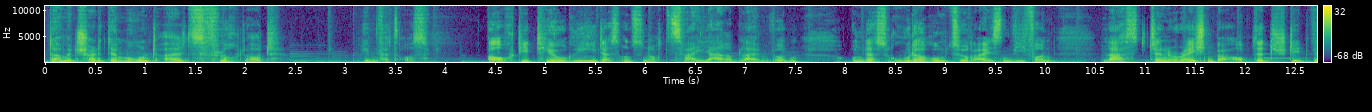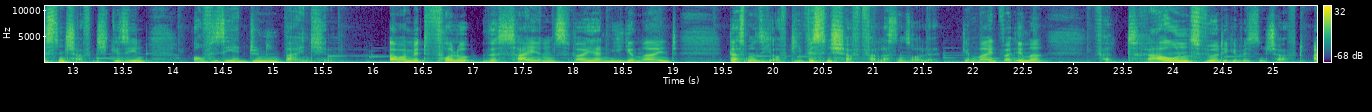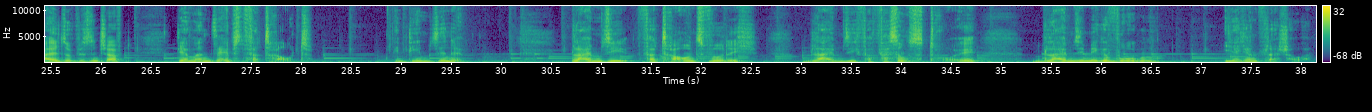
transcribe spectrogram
Damit scheidet der Mond als Fluchtort ebenfalls aus. Auch die Theorie, dass uns nur noch zwei Jahre bleiben würden, um das Ruder rumzureißen, wie von Last Generation behauptet, steht wissenschaftlich gesehen auf sehr dünnen Beinchen. Aber mit Follow the Science war ja nie gemeint, dass man sich auf die Wissenschaft verlassen solle. Gemeint war immer vertrauenswürdige Wissenschaft, also Wissenschaft, der man selbst vertraut. In dem Sinne, bleiben Sie vertrauenswürdig, bleiben Sie verfassungstreu, bleiben Sie mir gewogen, Ihr Jan Fleischhauer.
